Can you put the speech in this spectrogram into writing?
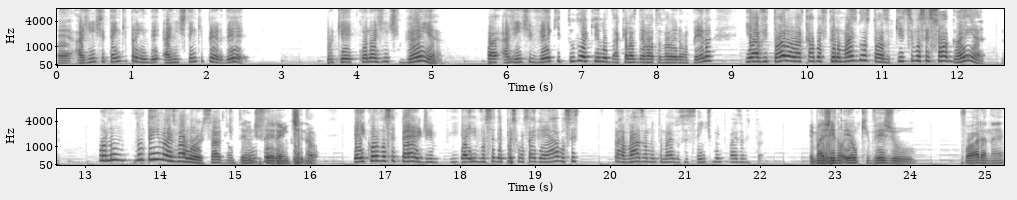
é, a gente tem que prender, a gente tem que perder, porque quando a gente ganha, a, a gente vê que tudo aquilo, aquelas derrotas valeram a pena, e a vitória ela acaba ficando mais gostosa. Porque se você só ganha, pô, não, não tem mais valor, sabe? Não Tipo, tem um diferente, né? E aí quando você perde, e aí você depois consegue ganhar, você extravasa muito mais, você sente muito mais a vitória. Imagino eu que vejo fora, né?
